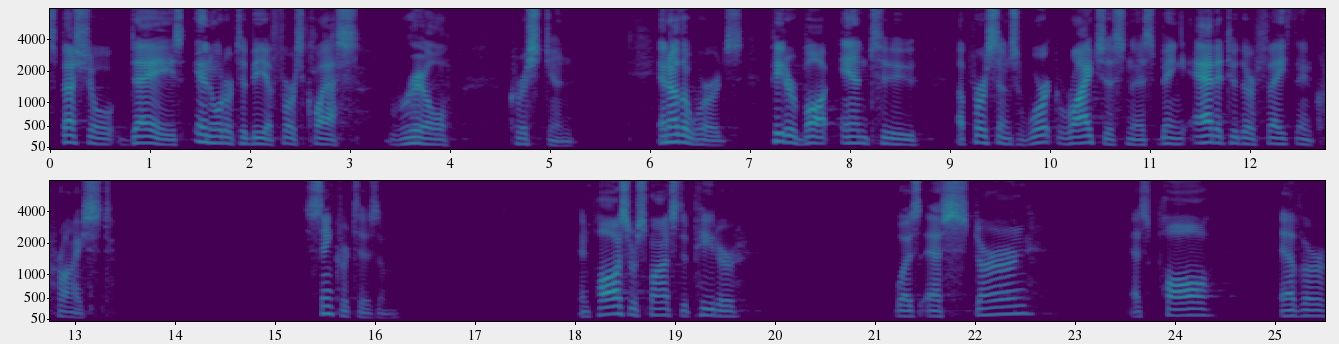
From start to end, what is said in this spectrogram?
special days in order to be a first class, real Christian. In other words, Peter bought into a person's work righteousness being added to their faith in Christ. Syncretism. And Paul's response to Peter was as stern as Paul ever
